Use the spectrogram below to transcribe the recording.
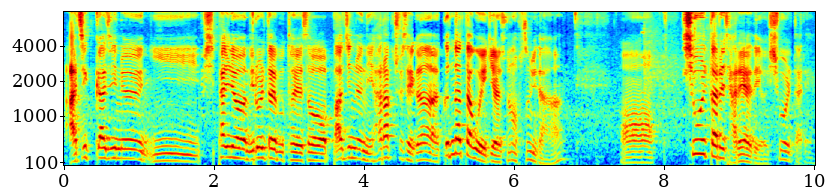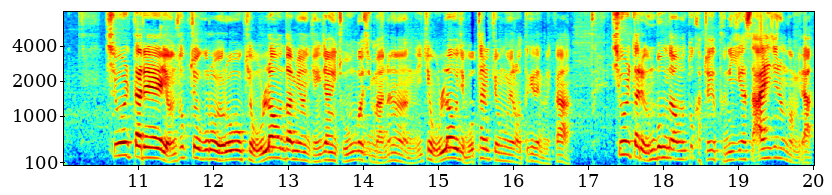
아직까지는 이 18년 1월 달부터 해서 빠지는 이 하락 추세가 끝났다고 얘기할 수는 없습니다. 어, 10월 달에 잘해야 돼요. 10월 달에. 10월 달에 연속적으로 이렇게 올라온다면 굉장히 좋은 거지만은 이렇게 올라오지 못할 경우에는 어떻게 됩니까? 10월 달에 음봉 나오면 또 갑자기 분위기가 싸해지는 겁니다.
